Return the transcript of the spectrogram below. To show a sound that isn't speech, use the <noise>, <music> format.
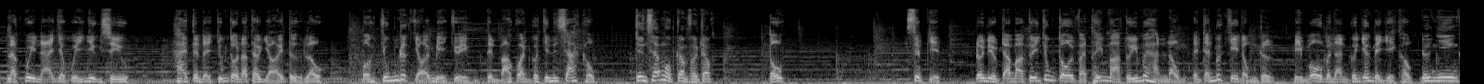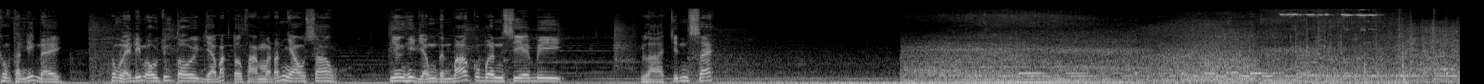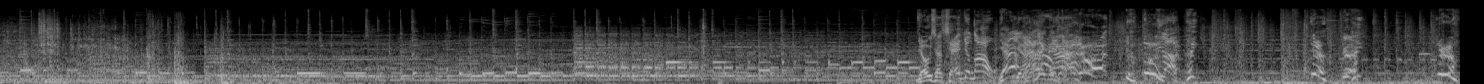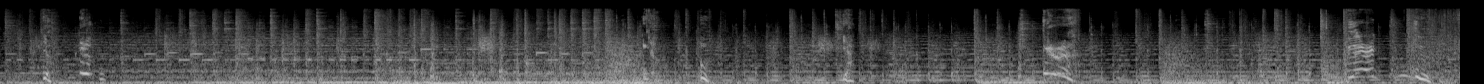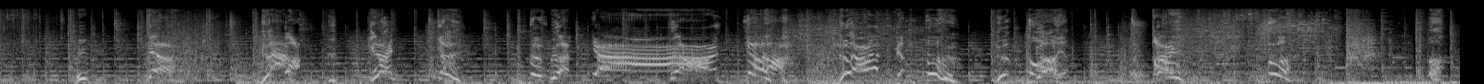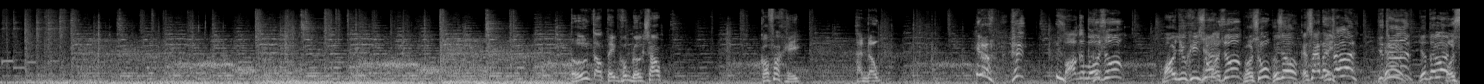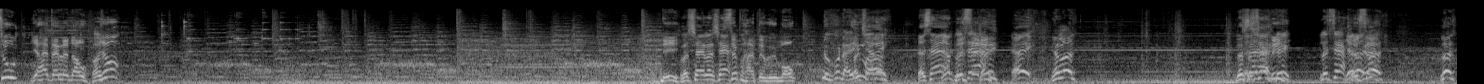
Là Quy Nã và Quỷ Dương Siêu Hai tên này chúng tôi đã theo dõi từ lâu. Bọn chúng rất giỏi bịa chuyện Tình báo của anh có chính xác không? Chính xác 100%. Tốt. Xếp dịp Đội điều tra ma túy chúng tôi phải thấy ma túy mới hành động Để tránh bước dây động rừng Điểm ô bên anh có vấn đề gì không? Đương nhiên không thành vấn đề. Không lẽ điểm ô chúng tôi và bắt tội phạm mà đánh nhau sao? Nhưng hy vọng tình báo của bên CIB Là chính xác Dọn sạch sẽ cho tao Dạ, dạ, dạ. Dạ. Tưởng tao tìm không được sao? Có phát hiện. Hành động. Bỏ cái búa xuống. Bỏ vũ khí xuống. Ngồi xuống. Ngồi xuống. Ngồi xuống. Cảnh sát đây. Đi. Lên. Đi. Đi. Giơ tay lên. Ngồi xuống. Và hai tay lên đầu. Ngồi xuống. Đi. Lên xe lên xe. Xếp hàng từ người một. Đừng có đẩy Lên xe mà. đi. Lên xe. Lên xe đi. Ê. Nhanh lên Lên xe đi. đi Lên xe. Lên xe. Lên.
